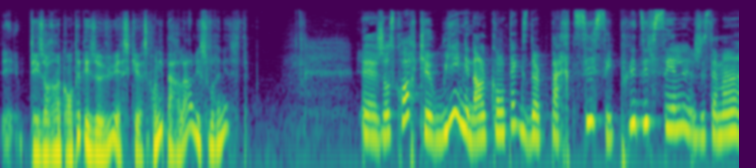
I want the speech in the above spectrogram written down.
tu les as rencontrés, tu les as vus. Est-ce qu'on est, qu'on est par là, les souverainistes? Euh, j'ose croire que oui, mais dans le contexte d'un parti, c'est plus difficile. Justement,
